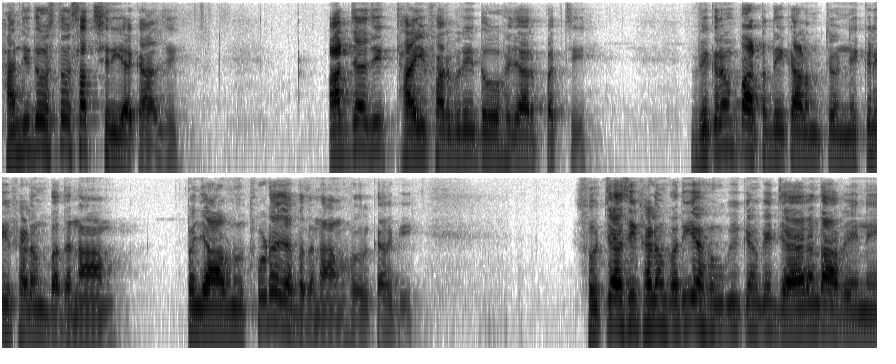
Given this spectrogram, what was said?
ਹਾਂਜੀ ਦੋਸਤੋ, ਸਤਿ ਸ਼੍ਰੀ ਅਕਾਲ ਜੀ। ਅੱਜ ਹੈ ਜੀ 28 ਫਰਵਰੀ 2025 ਵਿਕਰਮ ਭੱਟ ਦੀ ਕਲਮ ਚੋਂ ਨਿਕਲੀ ਫਿਲਮ ਬਦਨਾਮ। ਪੰਜਾਬ ਨੂੰ ਥੋੜਾ ਜਿਹਾ ਬਦਨਾਮ ਹੋਰ ਕਰ ਗਈ। ਸੋਚਿਆ ਸੀ ਫਿਲਮ ਵਧੀਆ ਹੋਊਗੀ ਕਿਉਂਕਿ ਜੈ ਰੰਧਾਵੇ ਨੇ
